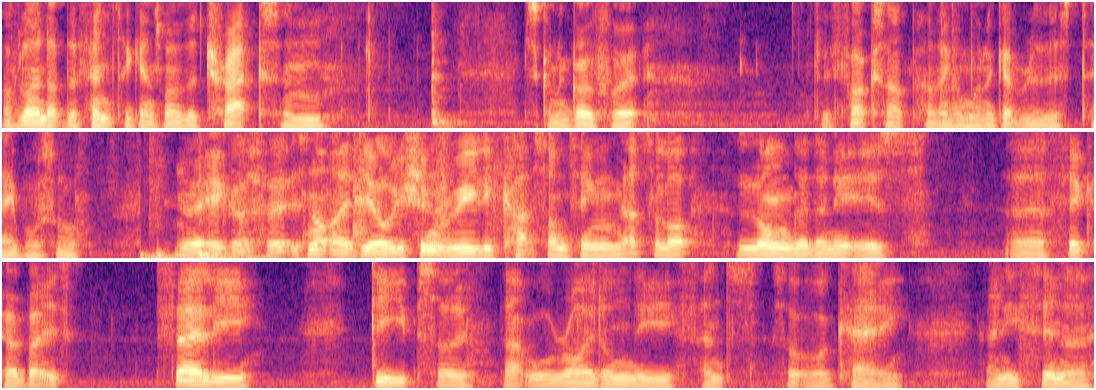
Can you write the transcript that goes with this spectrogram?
I've lined up the fence against one of the tracks and just going to go for it. If it fucks up I think I'm going to get rid of this table saw. Anyway, here goes for it. It's not ideal, you shouldn't really cut something that's a lot longer than it is uh, thicker but it's fairly deep so that will ride on the fence sort of okay. Any thinner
